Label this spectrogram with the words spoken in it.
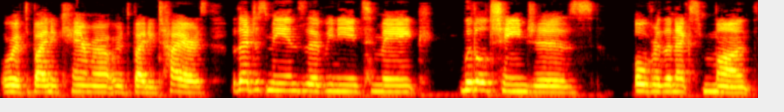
or we have to buy a new camera, or we have to buy new tires. But that just means that we need to make little changes over the next month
